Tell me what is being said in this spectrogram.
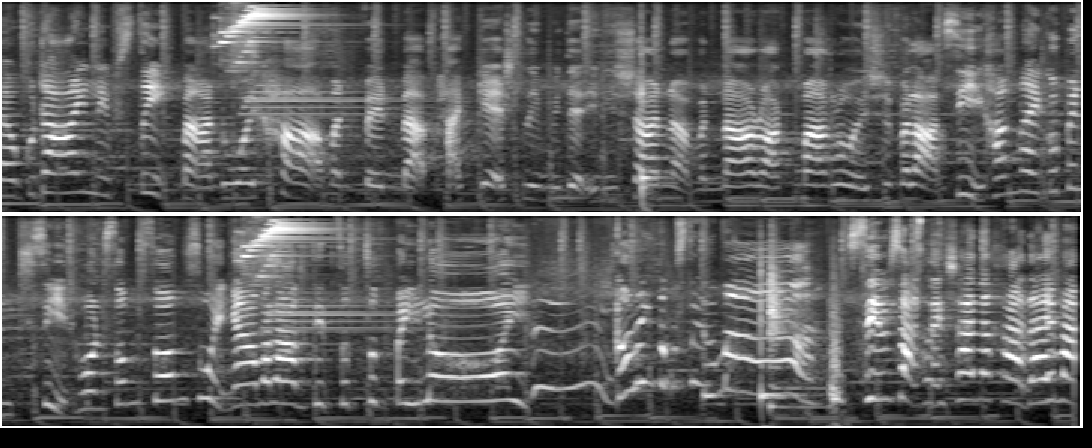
แล้วก็ได้ลิปสติกมาด้วยค่ะ มันเป็นแบบแพ็กเกจ limited edition อะ มันน่ารักมากเลยใช่ปะล่ะสีข้างในก็เป็นสีโทนส้มๆ สวยงามอลามติดสุดๆ ไปเลย ก็เลยต้องซื้อมาซิมสัน คชันนะคะ ได้มา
